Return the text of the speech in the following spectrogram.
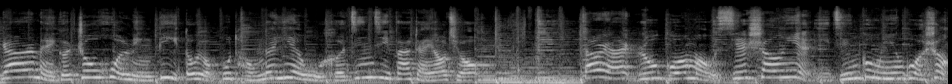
然而每个州或领地都有不同的业务和经济发展要求。当然，如果某些商业已经供应过剩，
